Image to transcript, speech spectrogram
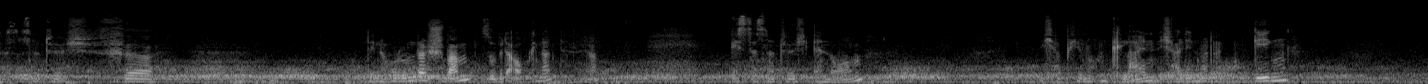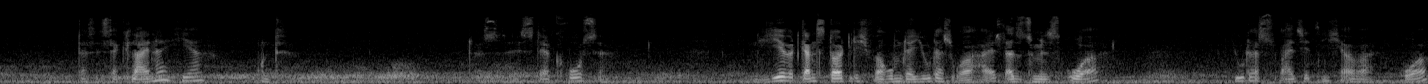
Das ist natürlich für den Holunderschwamm, so wird er auch genannt, ja, ist das natürlich enorm. Ich habe hier noch einen kleinen, ich halte ihn mal dagegen. Das ist der kleine hier und das ist der große. hier wird ganz deutlich, warum der Judasohr heißt, also zumindest Ohr. Judas weiß ich jetzt nicht, aber Ohr,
